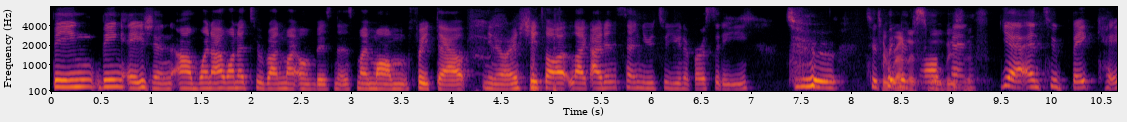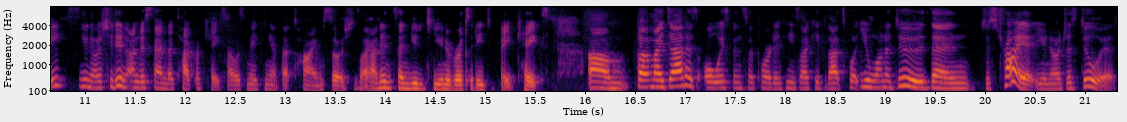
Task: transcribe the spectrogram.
being being Asian, um, when I wanted to run my own business, my mom freaked out. You know, and she thought like I didn't send you to university to to, To run a small job and- business. yeah, and to bake cakes. You know, she didn't understand the type of cakes I was making at that time. So she's like, I didn't send you to university to bake cakes. Um, but my dad has always been supportive. He's like, if that's what you want to do, then just try it. You know, just do it.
